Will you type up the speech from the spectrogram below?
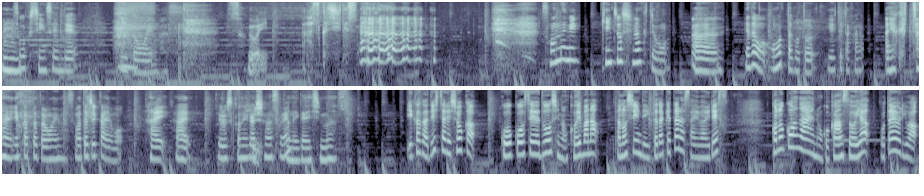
うん。すごく新鮮でいいと思います。すごい。恥ずかしいです。そんなに緊張しなくても。あいやでも思ったこと言えてたから。あ、よかった。はいよかったと思います。また次回も。はい。はい。よろしくお願いしますね、お願いします。いかがでしたでしょうか？高校生同士の恋バナ。楽しんでいただけたら幸いです。このコーナーへのご感想やお便りは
